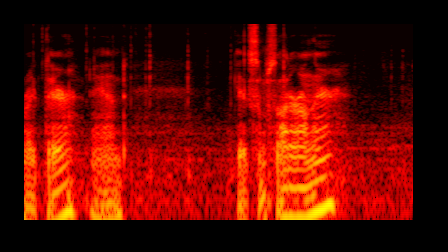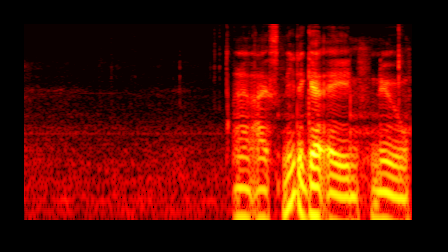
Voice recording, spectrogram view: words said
right there and get some solder on there. And I need to get a new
